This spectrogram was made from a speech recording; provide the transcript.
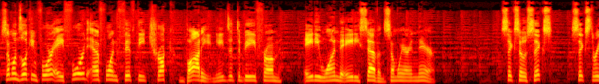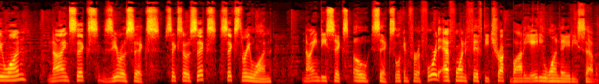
Someone's looking for a Ford F 150 truck body. Needs it to be from 81 to 87, somewhere in there. 606 631 9606. 606 631 9606. Looking for a Ford F 150 truck body, 81 to 87.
